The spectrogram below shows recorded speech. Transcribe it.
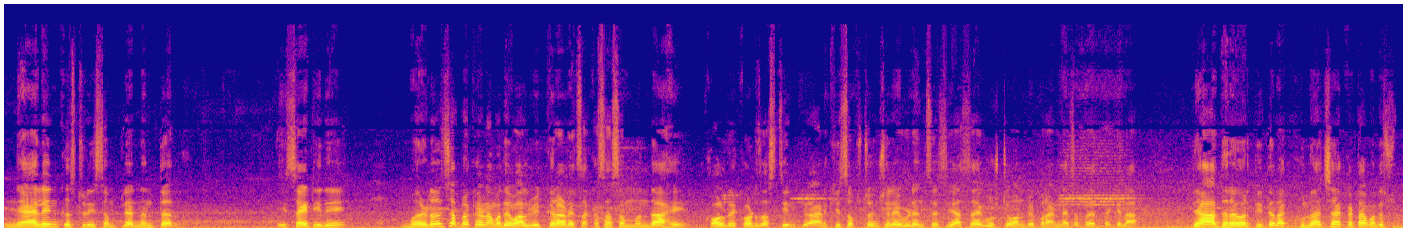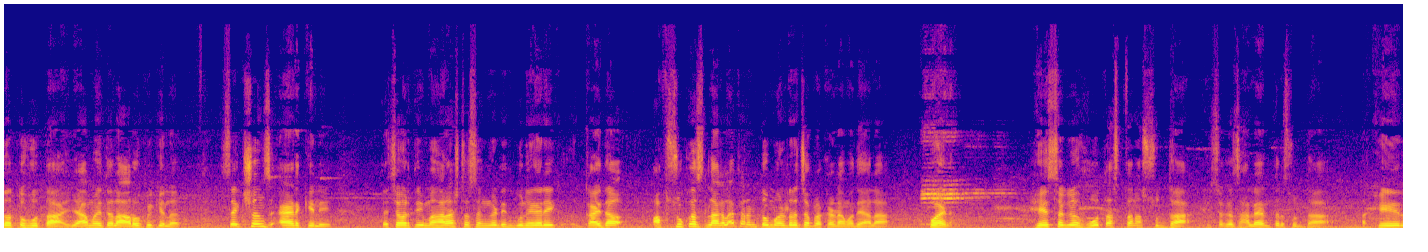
न्यायालयीन कस्टडी संपल्यानंतर एस आय टीने मर्डरच्या प्रकरणामध्ये वाल्मिक कराडेचा कसा संबंध आहे कॉल रेकॉर्ड्स असतील किंवा आणखी सबस्टन्शियल एव्हिडन्सेस या सगळ्या गोष्टी ऑन पेपर आणण्याचा प्रयत्न केला त्या आधारावरती त्याला खुनाच्या कटामध्ये सुद्धा तो होता यामुळे त्याला आरोपी केलं सेक्शन्स ॲड केले त्याच्यावरती महाराष्ट्र संघटित गुन्हेगारी कायदा आपसुकच लागला कारण तो मर्डरच्या प्रकरणामध्ये आला. पण हे सगळं होत असताना सुद्धा हे सगळं झाल्यानंतर सुद्धा अखेर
